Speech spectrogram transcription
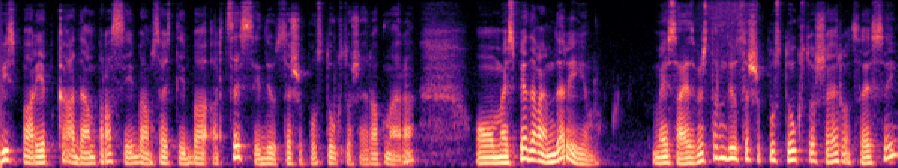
vispār jebkādām prasībām saistībā ar cesiju 26,5 tūkstošu eiro apmērā. Uh, Un mēs piedāvājam darījumu. Mēs aizmirstam 26,5 tūkstošu eiro cesiju.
